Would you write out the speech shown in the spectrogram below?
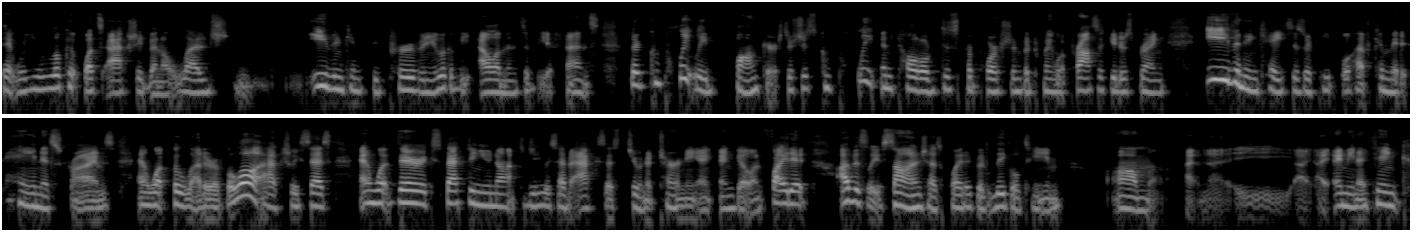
that when you look at what's actually been alleged even can be proven you look at the elements of the offense they're completely bonkers there's just complete and total disproportion between what prosecutors bring even in cases where people have committed heinous crimes and what the letter of the law actually says and what they're expecting you not to do is have access to an attorney and, and go and fight it obviously Assange has quite a good legal team. Um, I, I, I mean, I think,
